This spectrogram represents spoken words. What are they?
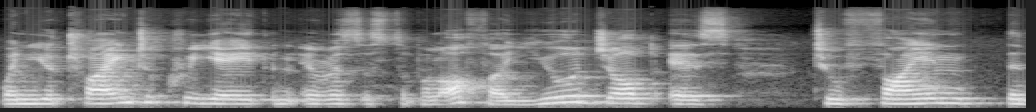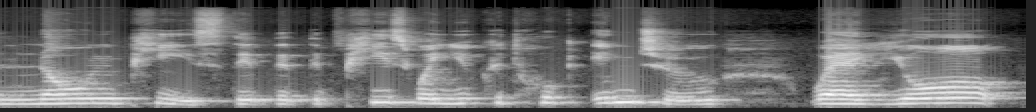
when you're trying to create an irresistible offer, your job is to find the known piece, the, the, the piece where you could hook into where you're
